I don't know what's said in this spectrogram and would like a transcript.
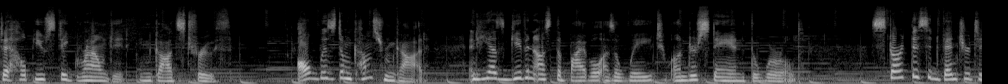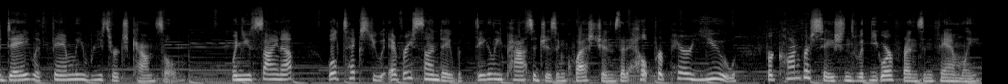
to help you stay grounded in God's truth. All wisdom comes from God, and He has given us the Bible as a way to understand the world. Start this adventure today with Family Research Council. When you sign up, we'll text you every Sunday with daily passages and questions that help prepare you for conversations with your friends and family.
